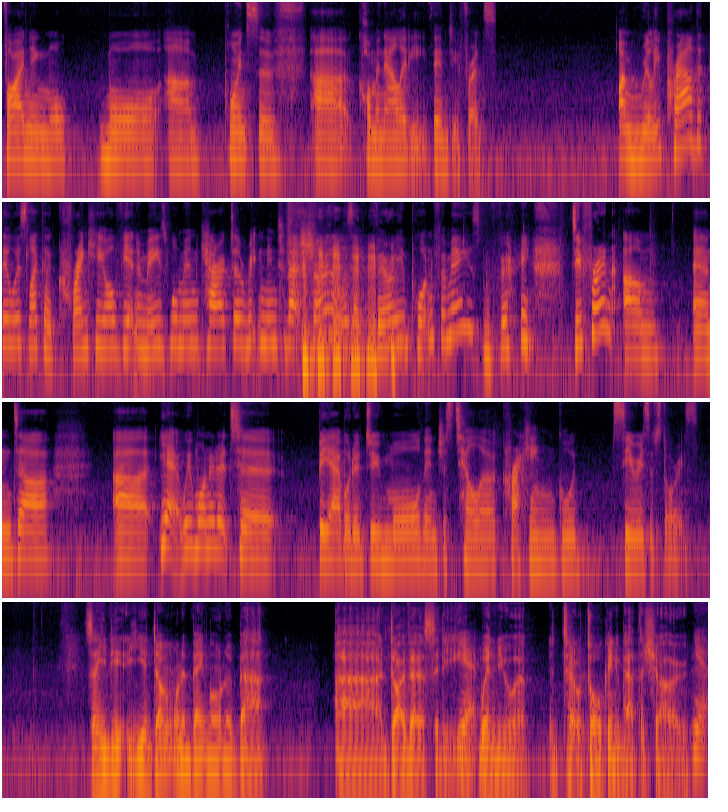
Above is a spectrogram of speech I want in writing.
finding more, more um, points of uh, commonality than difference. I'm really proud that there was like a cranky old Vietnamese woman character written into that show. that was like very important for me. It's very different. Um, and uh, uh, yeah, we wanted it to be able to do more than just tell a cracking good series of stories. So you, you don't want to bang on about uh, diversity yeah. when you were t- talking about the show. Yeah.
